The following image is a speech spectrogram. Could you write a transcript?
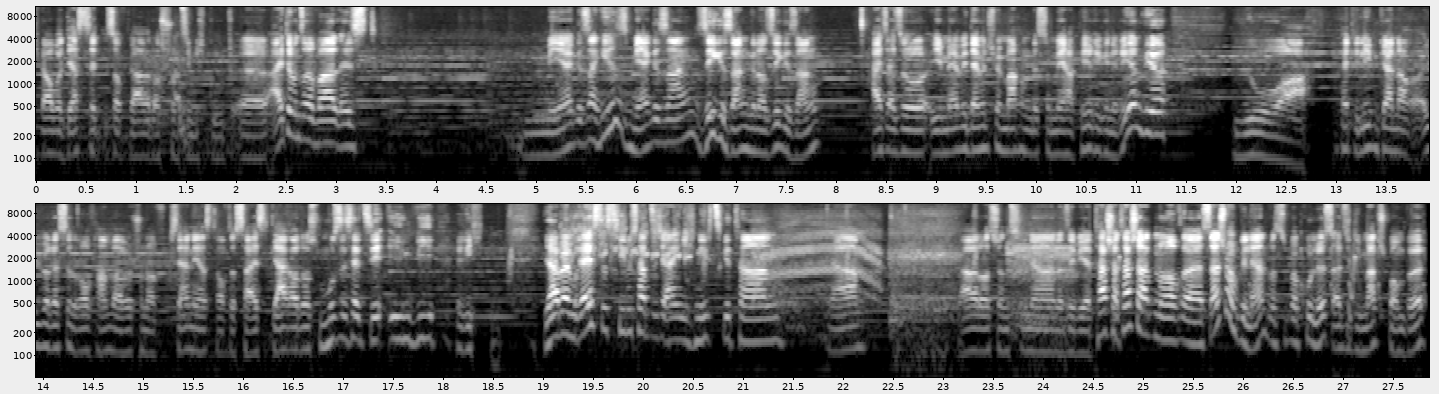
Ich glaube, der Set ist auf Garados schon ziemlich gut. Äh, Item unserer Wahl ist Meergesang. Hier ist es Meergesang. Seegesang, genau, Seegesang. Heißt also, je mehr wir Damage wir machen, desto mehr HP regenerieren wir. Joa. Hätte lieben gerne auch Überreste drauf, haben wir aber schon auf Xerneas drauf. Das heißt, Garados muss es jetzt hier irgendwie richten. Ja, beim Rest des Teams hat sich eigentlich nichts getan. Ja. Garados, John Cena, da sehen wir. Tascha, Tascha hat noch äh, Slashmob gelernt, was super cool ist. Also die Matschbombe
